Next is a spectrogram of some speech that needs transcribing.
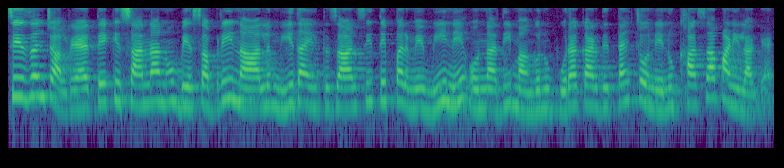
ਸੀਜ਼ਨ ਚੱਲ ਰਿਹਾ ਹੈ ਤੇ ਕਿਸਾਨਾਂ ਨੂੰ ਬੇਸਬਰੀ ਨਾਲ ਮੀਂਹ ਦਾ ਇੰਤਜ਼ਾਰ ਸੀ ਤੇ ਭਰਵੇਂ ਮੀਂਹ ਨੇ ਉਹਨਾਂ ਦੀ ਮੰਗ ਨੂੰ ਪੂਰਾ ਕਰ ਦਿੱਤਾ ਹੈ। ਝੋਨੇ ਨੂੰ ਖਾਸਾ ਪਾਣੀ ਲੱਗ ਗਿਆ ਹੈ।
